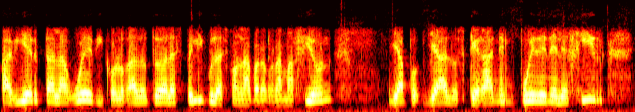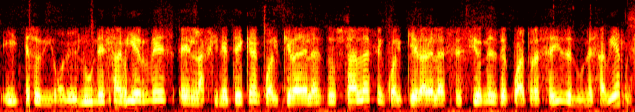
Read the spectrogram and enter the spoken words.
abierta la web y colgado todas las películas con la programación, ya, ya los que ganen pueden elegir, y eso digo, de lunes a viernes en la Cineteca, en cualquiera de las dos salas, en cualquiera de las sesiones de 4 a 6 de lunes a viernes.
